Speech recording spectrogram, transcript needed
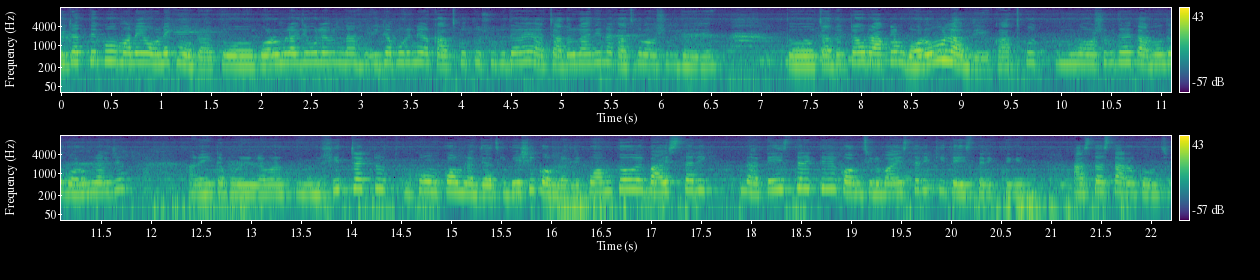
এইটার থেকেও মানে অনেক মোটা, তো গরম লাগছে বলে আমি না, এইটা পরে নিই আর কাজ করতে সুবিধা হয়, আর চাদর গায়ে দিয়ে না কাজ করে অসুবিধা হয়ে যায়। তো চাদরটাও রাখলাম, গরমও লাগছে, কাজ করতে অসুবিধা হয়, তার মধ্যে গরম লাগছে, আর এইটা পরে নিলাম। আর শীতটা একটু কম কম লাগছে আজকে, বেশি কম লাগছে, কম তো ওই বাইশ তারিখ, না তেইশ তারিখ থেকে কম ছিল, বাইশ তারিখ কি তেইশ তারিখ থেকে, আস্তে আস্তে আরও কমছে,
